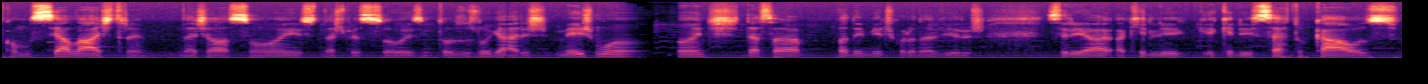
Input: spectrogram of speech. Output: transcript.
como se alastra nas relações das pessoas em todos os lugares, mesmo antes dessa pandemia de coronavírus. Seria aquele, aquele certo caos,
